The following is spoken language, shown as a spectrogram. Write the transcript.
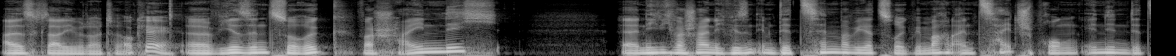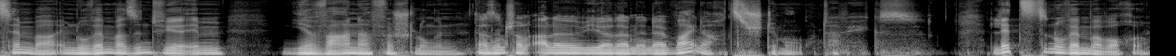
Alles klar, liebe Leute. Okay. Äh, wir sind zurück, wahrscheinlich, äh, nicht, nicht wahrscheinlich, wir sind im Dezember wieder zurück. Wir machen einen Zeitsprung in den Dezember. Im November sind wir im Nirvana verschlungen. Da sind schon alle wieder dann in der Weihnachtsstimmung unterwegs. Letzte Novemberwoche,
